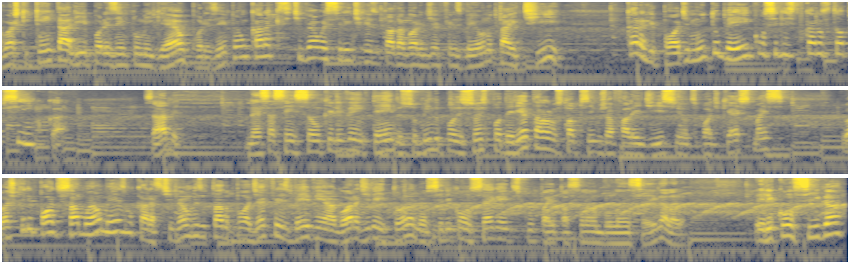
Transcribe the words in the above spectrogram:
Eu acho que quem tá ali, por exemplo, o Miguel, por exemplo, é um cara que se tiver um excelente resultado agora em Jeffers Bay ou no Tahiti, cara, ele pode muito bem conseguir ficar nos top 5, cara. Sabe? Nessa ascensão que ele vem tendo, subindo posições, poderia estar lá nos top 5, já falei disso em outros podcasts, mas eu acho que ele pode, Samuel mesmo, cara. Se tiver um resultado, pô, Jeffers Bay vem agora, direitona, meu, se ele consegue aí, desculpa aí, passando uma ambulância aí, galera ele consiga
